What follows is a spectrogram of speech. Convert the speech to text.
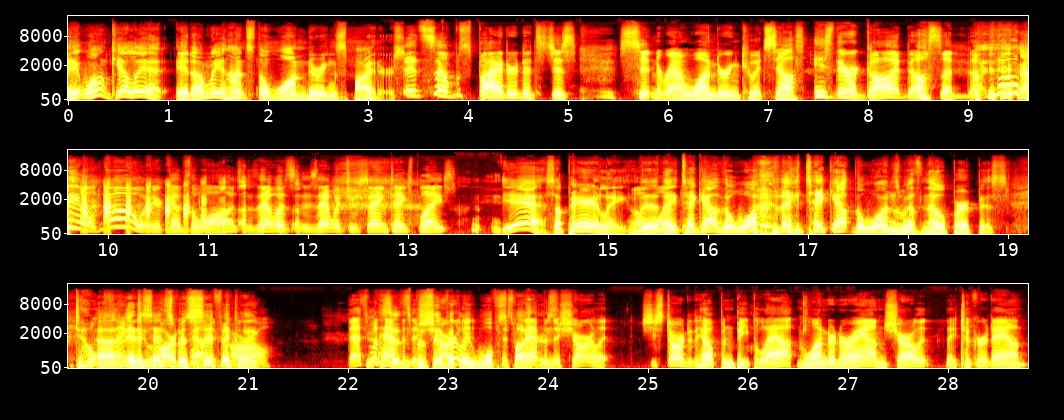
it won't kill it. It only hunts the wandering spiders. It's some spider that's just sitting around wondering to itself, "Is there a god?" All of a sudden, no, Bill, no. Here comes the wasp. Is that what is that what you're saying takes place? Yes, apparently The- they take out the one. They take out the ones with no purpose. Don't Uh, think and it too said hard about it, specifically- Carl. That's what happened to Charlotte. wolf That's what happened to Charlotte. She started helping people out and wandering around. And Charlotte, they took her down.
